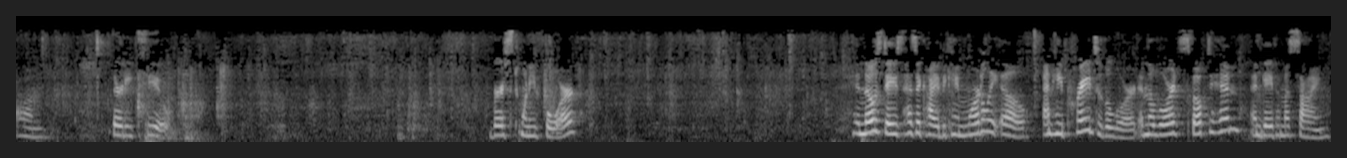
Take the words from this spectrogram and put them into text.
um, 32, verse 24. In those days, Hezekiah became mortally ill, and he prayed to the Lord, and the Lord spoke to him and gave him a sign.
